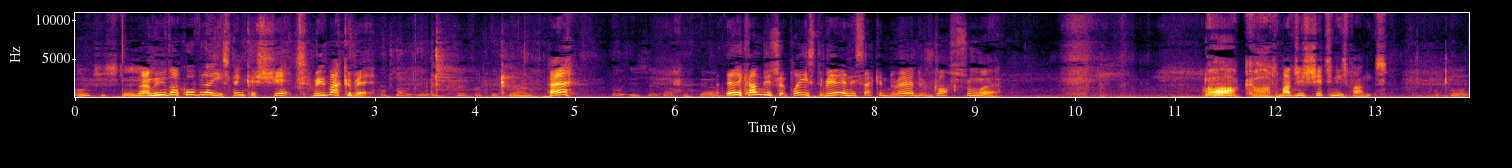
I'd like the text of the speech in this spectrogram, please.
I'm just. Uh, Now move back over there. You stink of shit. Move back a bit. I thought you said I could go. I Huh? thought you said I could go. Yeah, you can do it. Please to be here any second. There, there's gloss somewhere. Oh God! Imagine shitting his pants. I thought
